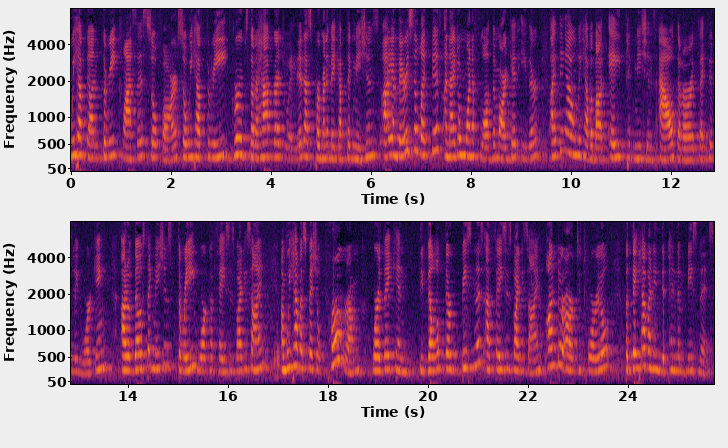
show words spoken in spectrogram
We have done three classes so far. So we have three groups that have graduated as permanent makeup technicians. I am very selective and I don't want to flood the market either. I think I only have about eight technicians out that are effectively working. Out of those technicians, three work at Faces by Design. And we have a special program where they can develop their business at Faces by Design under our tutorial but they have an independent business.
